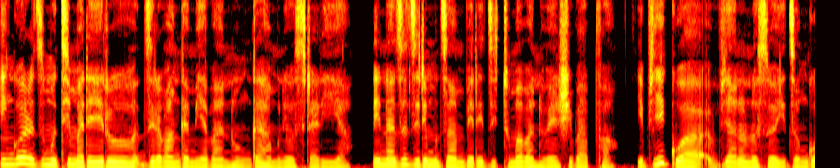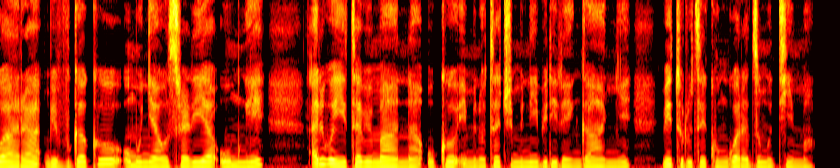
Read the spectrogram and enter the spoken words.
indwara z'umutima rero zirabangamiye abantu ngaha muri australia ni nazo ziri mu za mbere zituma abantu benshi bapfa ibyigwa byanonosoye izo ndwara bivuga ko umunya umwe ari we yitaba imana uko iminota cumi n'ibiri irenganye biturutse ku ndwara z'umutima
